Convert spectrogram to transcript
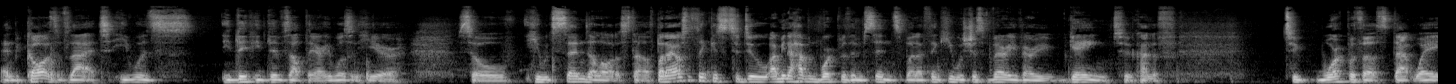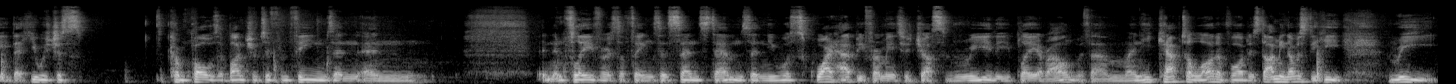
and because of that he was he live he lives out there he wasn't here So he would send a lot of stuff, but I also think it's to do. I mean, I haven't worked with him since, but I think he was just very, very game to kind of to work with us that way. That he was just compose a bunch of different themes and and and, and flavors of things and send stems, and he was quite happy for me to just really play around with them. And he kept a lot of what is. I mean, obviously he re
